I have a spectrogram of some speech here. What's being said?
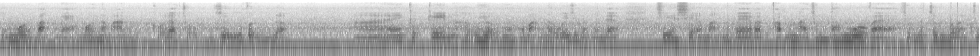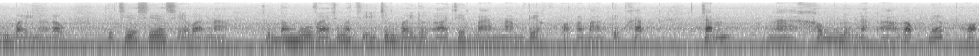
Những mối bạn bè mối làm ăn của gia chủ giữ vững được. Đấy, cực kỳ là hữu hiệu nha các bạn lưu ý cho mình vấn đề chia sẻ bạn về vật phẩm này chúng ta mua về chúng ta trưng bày trưng bày nó đâu. Thì chia chia sẻ bạn là chúng ta mua về chúng ta chỉ trưng bày được ở trên bàn làm việc hoặc là bàn tiếp khách. Chắn là không được đặt ở góc bếp hoặc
